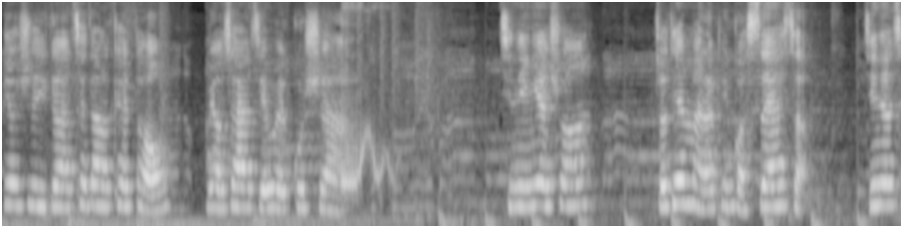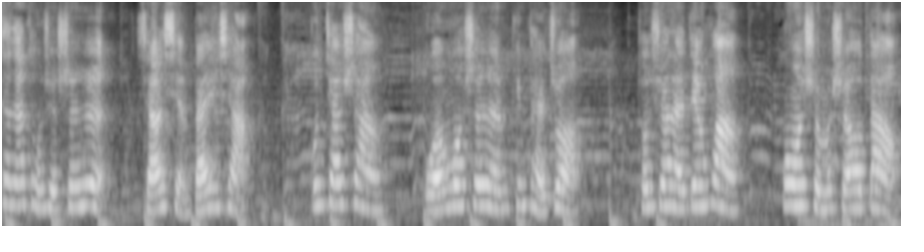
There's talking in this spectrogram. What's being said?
又是一个猜到了开头，没有猜到结尾故事啊。秦林叶说：“昨天买了苹果 4S，今天参加同学生日，想要显摆一下。公交上，我和陌生人并排坐，同学来电话问我什么时候到，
